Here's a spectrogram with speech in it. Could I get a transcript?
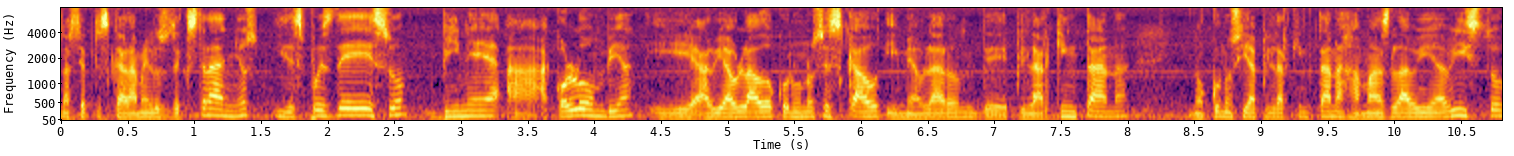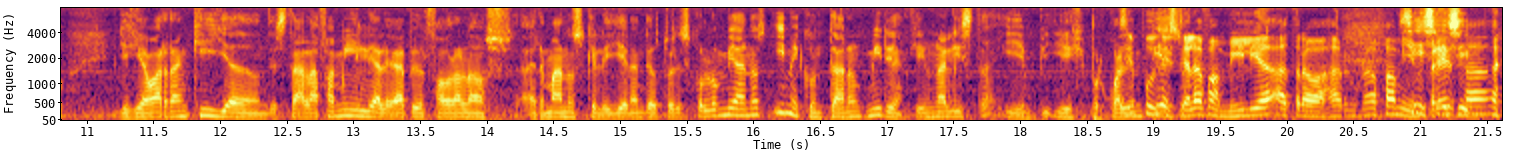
No aceptes caramelos de extraños. Y después de eso vine a, a Colombia y había hablado con unos scouts y me hablaron de Pilar Quintana. No conocía a Pilar Quintana, jamás la había visto. Llegué a Barranquilla, de donde está la familia, le había pedido el favor a los hermanos que leyeran de autores colombianos y me contaron, mire, aquí hay una lista y, dije, ¿por cuál Sí, empiezo? pusiste a la familia a trabajar una familia Sí, empresa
